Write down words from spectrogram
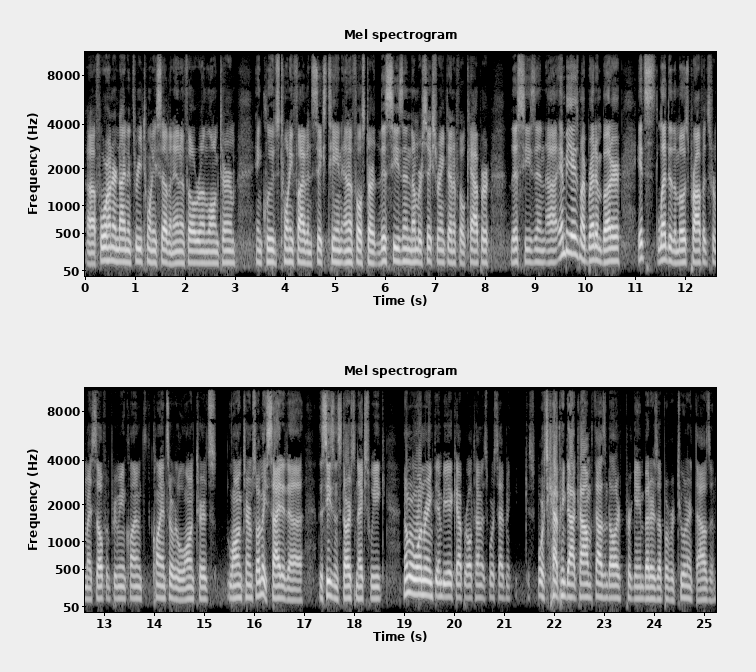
Uh, 409 and 327 NFL run long term includes 25 and 16 NFL start this season. Number six ranked NFL capper this season. Uh, NBA is my bread and butter. It's led to the most profits for myself and premium clients, clients over the long term. Long term, so I'm excited. Uh, the season starts next week. Number one ranked NBA capper all time at sportscapping, sportscapping.com. $1,000 per game betters up over 200000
